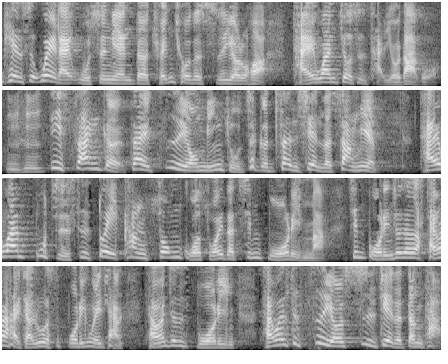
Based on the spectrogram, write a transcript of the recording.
片是未来五十年的全球的石油的话，台湾就是产油大国。嗯哼。第三个，在自由民主这个阵线的上面，台湾不只是对抗中国所谓的新柏林嘛，新柏林就是台湾海峡，如果是柏林围墙，台湾就是柏林，台湾是自由世界的灯塔。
